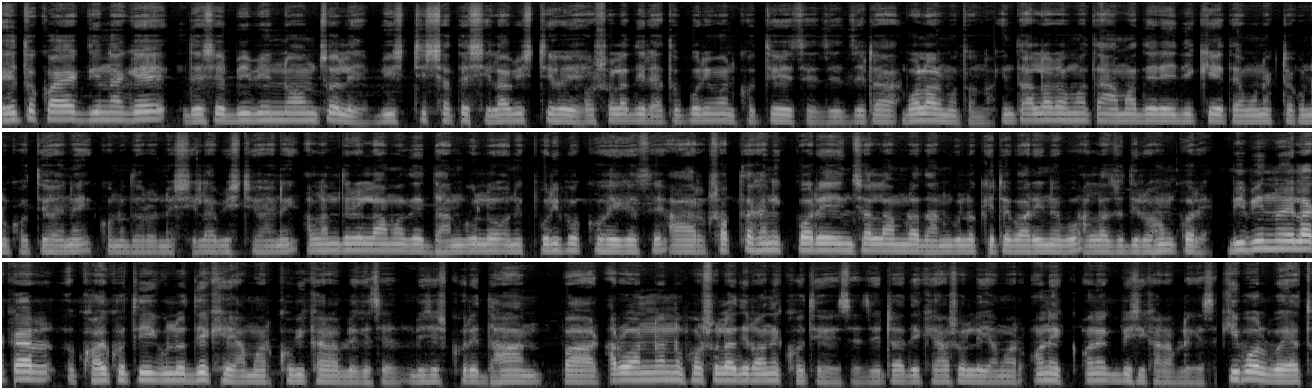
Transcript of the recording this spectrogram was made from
এই তো কয়েকদিন আগে দেশের বিভিন্ন অঞ্চলে বৃষ্টির সাথে শিলাবৃষ্টি হয়ে ফসলাদির এত পরিমাণ ক্ষতি হয়েছে যে যেটা বলার মতো না। কিন্তু আল্লাহর রহমতে আমাদের এইদিকে তেমন একটা কোনো ক্ষতি হয় নাই, কোনো ধরনের শিলাবৃষ্টি হয় নাই। আলহামদুলিল্লাহ আমাদের ধানগুলো অনেক পরিপক্ক হয়ে গেছে। আর সপ্তাহখানিক পরে ইনশাল্লাহ আমরা ধানগুলো কেটে বাড়ি নেব। আল্লাহ যদি রহম করে। বিভিন্ন এলাকার ক্ষয়ক্ষতিগুলো দেখে আমার খুবই খারাপ লেগেছে। বিশেষ করে ধান, পাট, আরও অন্যান্য ফসলাদির অনেক ক্ষতি হয়েছে, যেটা দেখে আসলেই আমার অনেক অনেক বেশি খারাপ লেগেছে। কি বলব, এত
